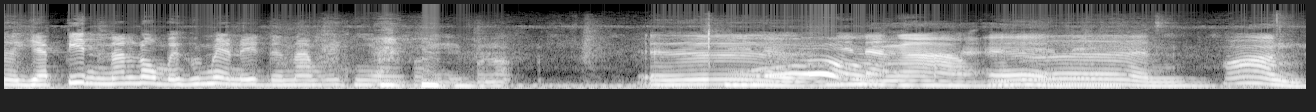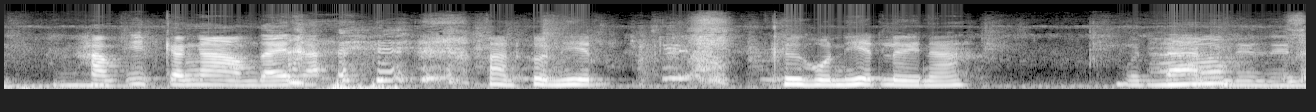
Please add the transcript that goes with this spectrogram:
ออย่าปิ้นนั่นลงไปคุณแม่เลยเดี๋ยวน้ำก็เหี่ยวก่อนนี่พุ่นเนาะเออนี่เลยนี่นะงามเอเออนี่อฮ้อนทำอิดก็งามได้ละผ่านคนเฮ็ด คือคนเฮ็ดเลยนะบ่ด้านเลยเลยโซ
